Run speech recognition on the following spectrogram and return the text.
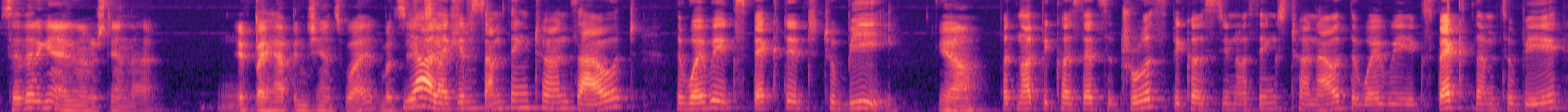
Say that again, I didn't understand that. If by happen chance what? What's the yeah, like if something turns out the way we expect it to be, Yeah. but not because that's the truth, because you know things turn out the way we expect them to be,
